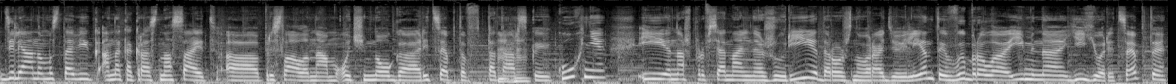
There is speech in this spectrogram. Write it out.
Деляна Мостовик. Она как раз на сайт э, прислала нам очень много рецептов татарской угу. кухни. И наше профессиональное жюри Дорожного радио и ленты выбрало именно ее рецепты.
